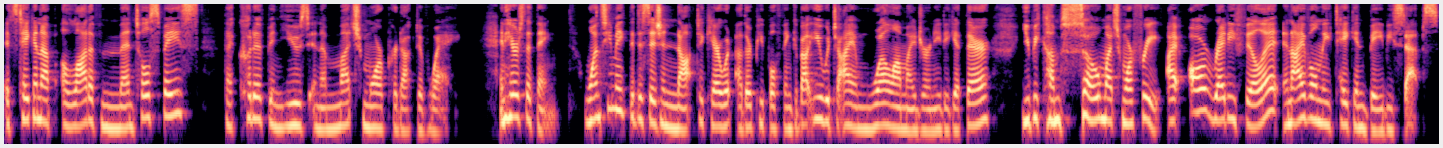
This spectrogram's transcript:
It's taken up a lot of mental space that could have been used in a much more productive way. And here's the thing. Once you make the decision not to care what other people think about you, which I am well on my journey to get there, you become so much more free. I already feel it and I've only taken baby steps.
